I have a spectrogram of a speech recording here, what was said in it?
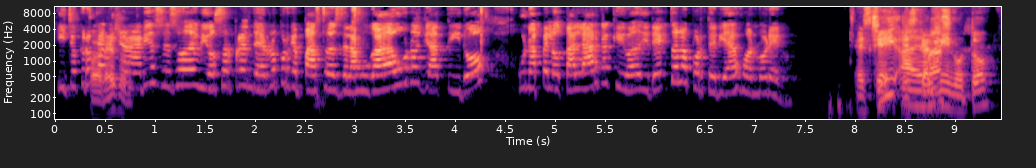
y yo creo que a Millonarios eso debió sorprenderlo porque Pasto desde la jugada uno ya tiró una pelota larga que iba directo a la portería de Juan Moreno. Es que, sí, es además, que al minuto,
